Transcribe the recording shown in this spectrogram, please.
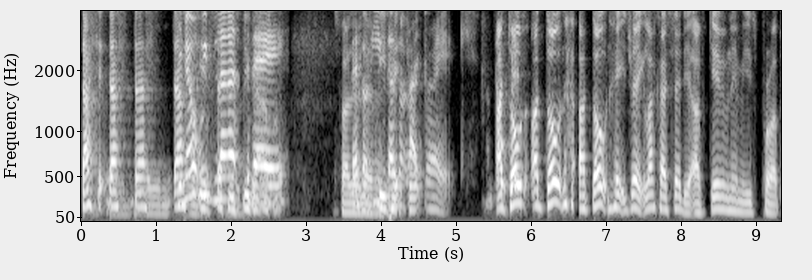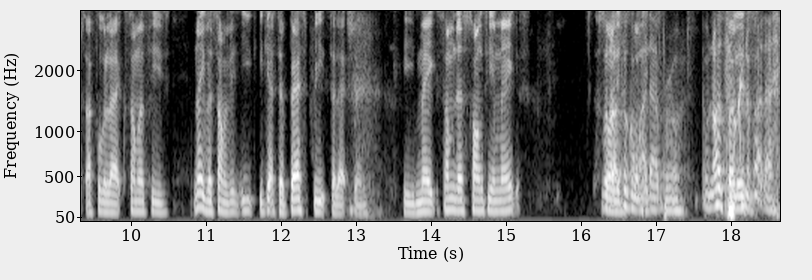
That's it. That's that's You that's. you know what we've learned today. album. That That's 2011. Steve Steve hates doesn't like Drake. Drake. I don't, I don't, I don't hate Drake. Like I said, yeah, I've given him his props. I feel like some of his, not even some of it, he, he gets the best beat selection. He makes some of the songs he makes. We're not talking solid, about that, bro. We're not Solid. talking about that.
